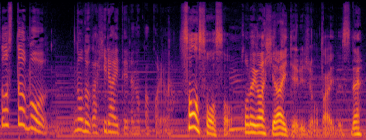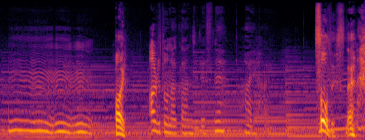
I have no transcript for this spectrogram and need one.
そうするともう喉が開いてるのかこれは。そうそうそう。うん。これが開いている状態ですね。うんうんうんうん。はい。アルトな感じですね。はいはい。そうですね。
